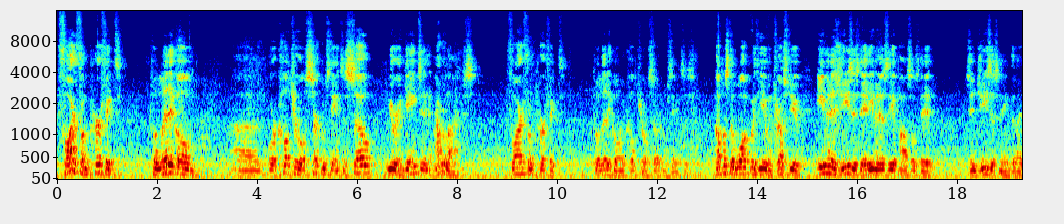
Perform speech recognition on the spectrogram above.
far from perfect political uh, or cultural circumstances, so you're engaged in our lives, far from perfect political and cultural circumstances. Help us to walk with you and trust you, even as Jesus did, even as the apostles did. It's in Jesus' name that I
